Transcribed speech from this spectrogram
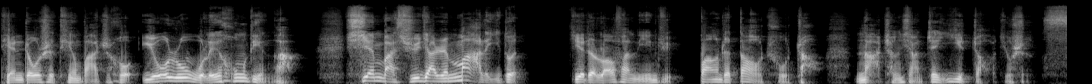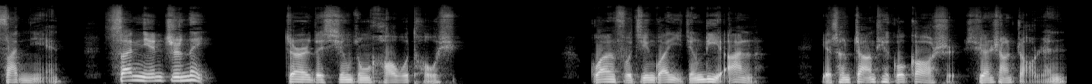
田周氏听罢之后，犹如五雷轰顶啊！先把徐家人骂了一顿，接着劳烦邻居帮着到处找，哪成想这一找就是三年。三年之内，真儿的行踪毫无头绪。官府尽管已经立案了，也曾张贴过告示，悬赏找人，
